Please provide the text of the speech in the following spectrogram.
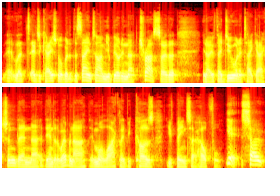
that's educational, but at the same time you're building that trust so that you know, if they do want to take action, then uh, at the end of the webinar, they're more likely because you've been so helpful. Yeah. So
